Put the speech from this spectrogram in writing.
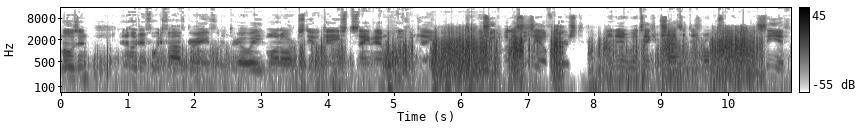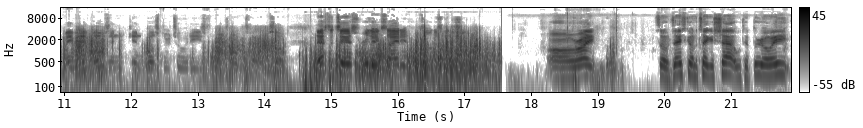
Mosin and 145 grain for the 308 Monarch steel case, same ammo FMJ. So we'll shoot the ballistic gel first, and then we'll take some shots at this Robo and see if maybe that Mosin can bust through two of these 4 inch Robo So that's the test. Really excited. So let's get it shooting. All right. So Jake's gonna take a shot with the 308.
